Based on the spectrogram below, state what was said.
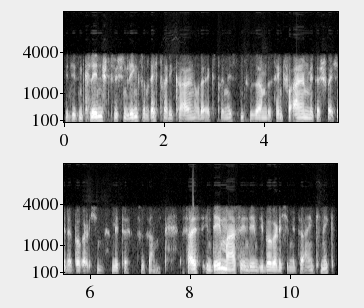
in diesem Clinch zwischen Links- und Rechtsradikalen oder Extremisten zusammen. Das hängt vor allem mit der Schwäche der bürgerlichen Mitte zusammen. Das heißt, in dem Maße, in dem die bürgerliche Mitte einknickt,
